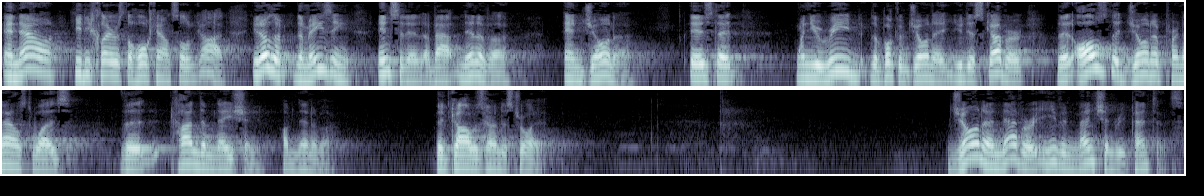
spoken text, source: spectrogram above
and now he declares the whole counsel of God. You know, the, the amazing incident about Nineveh and Jonah is that when you read the book of Jonah, you discover that all that Jonah pronounced was the condemnation of Nineveh, that God was going to destroy it. Jonah never even mentioned repentance.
